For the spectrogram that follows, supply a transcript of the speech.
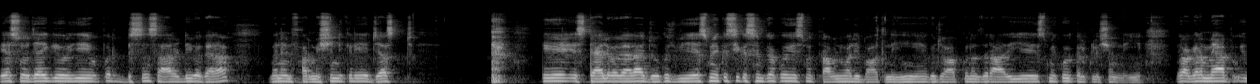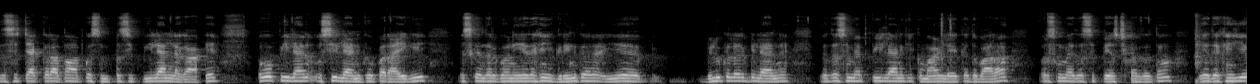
پیس ہو جائے گی اور یہ اوپر ڈسٹینس آر ڈی وغیرہ میں نے انفارمیشن کے لیے جسٹ کہ اسٹائل وغیرہ جو کچھ بھی ہے، اس میں کسی قسم کا کوئی اس میں پرابلم والی بات نہیں ہے کہ جو آپ کو نظر آ رہی ہے، اس میں کوئی کیلکولیشن نہیں ہے۔ تو اگر میں آپ ادھر سے چیک کراتا ہوں، آپ کو سمپل سی پی لائن لگا کے، تو وہ پی لائن اسی لائن کے اوپر آئے گی۔ اس کے اندر کوئی نہیں یہ دیکھیں، یہ گرین کلر یہ بلو کلر کی لائن ہے۔ تو ادھر سے میں پی لائن کی کمانڈ لے کے دوبارہ اور اس کو میں ادھر سے پیسٹ کر دیتا ہوں۔ یہ دیکھیں، یہ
